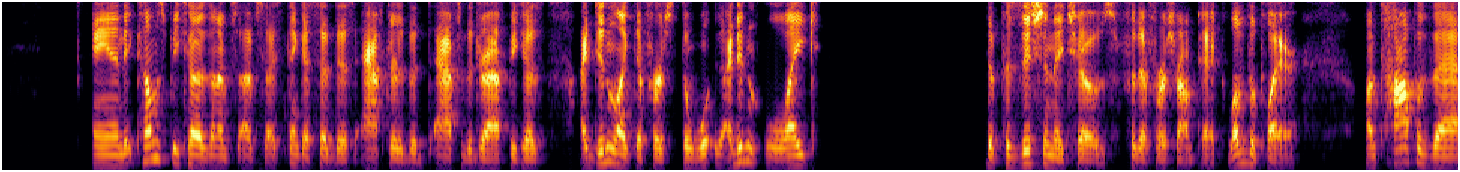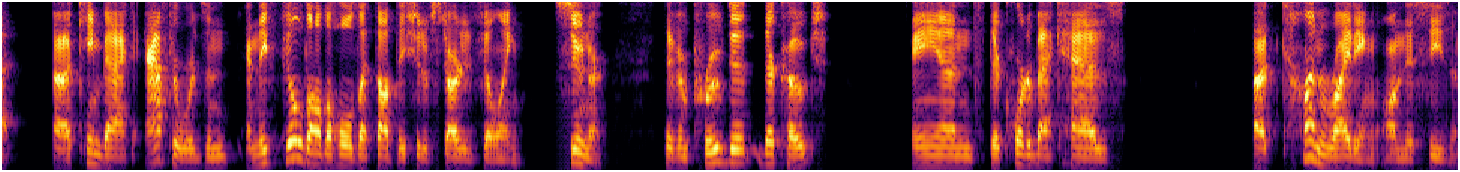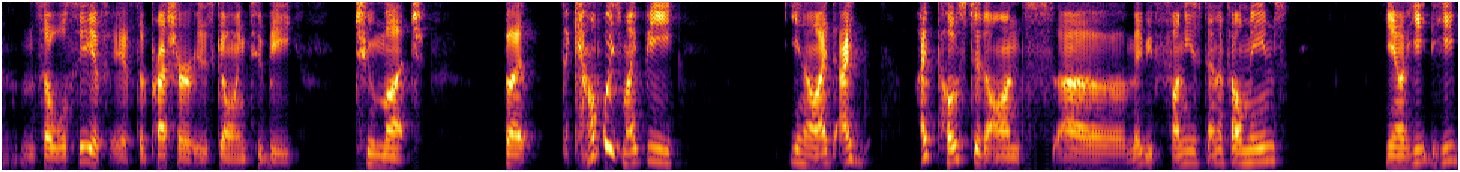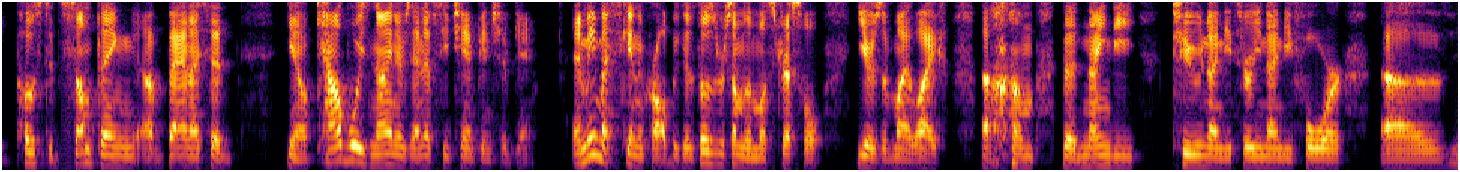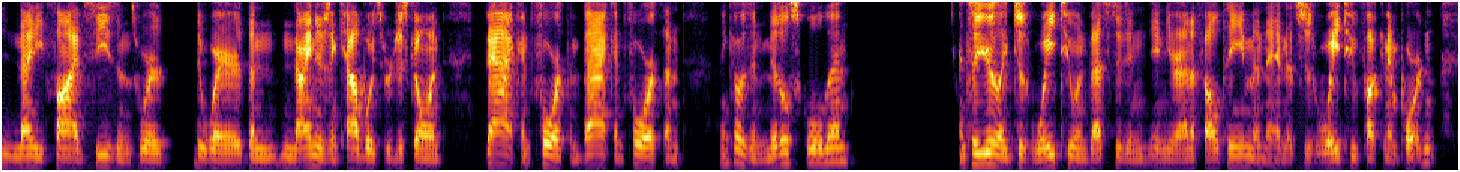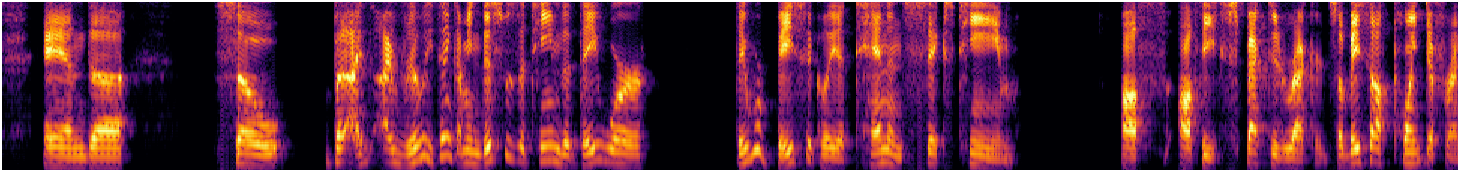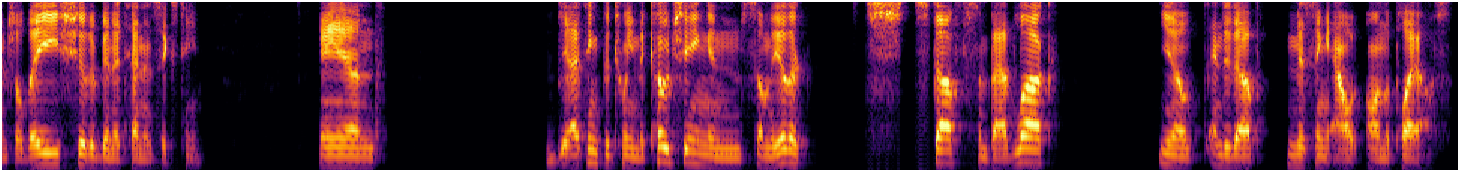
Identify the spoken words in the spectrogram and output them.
And it comes because, and I've, I've, i think I said this after the after the draft because I didn't like their first the I didn't like the position they chose for their first round pick. Love the player. On top of that, uh, came back afterwards and and they filled all the holes I thought they should have started filling sooner. They've improved it, their coach, and their quarterback has a ton riding on this season. And so we'll see if if the pressure is going to be too much. But the Cowboys might be, you know, I I I posted on uh, maybe funniest NFL memes. You know, he he posted something about, and I said, you know, Cowboys Niners NFC Championship game. And it made my skin crawl because those were some of the most stressful years of my life. Um, the 92, 93, 94, uh, 95 seasons where where the Niners and Cowboys were just going back and forth and back and forth. And I think I was in middle school then and so you're like just way too invested in in your NFL team and and it's just way too fucking important and uh so but I I really think I mean this was a team that they were they were basically a 10 and 6 team off off the expected record. So based off point differential, they should have been a 10 and 16. And I think between the coaching and some of the other stuff, some bad luck, you know, ended up missing out on the playoffs.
